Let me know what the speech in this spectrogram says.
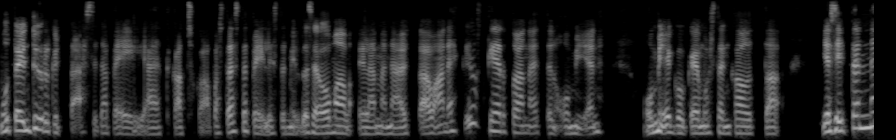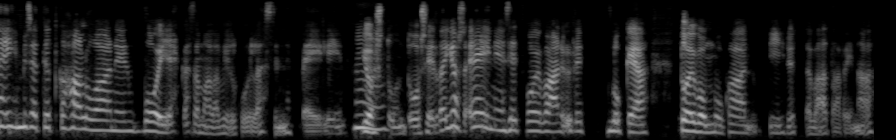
mutta en tyrkyttää sitä peiliä, että katsokaapas tästä peilistä, miltä se oma elämä näyttää, vaan ehkä just kertoa näiden omien, omien kokemusten kautta. Ja sitten ne ihmiset, jotka haluaa, niin voi ehkä samalla vilkuilla sinne peiliin, hmm. jos tuntuu siltä. Jos ei, niin sitten voi vaan yrit, lukea toivon mukaan viihdyttävää tarinaa.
